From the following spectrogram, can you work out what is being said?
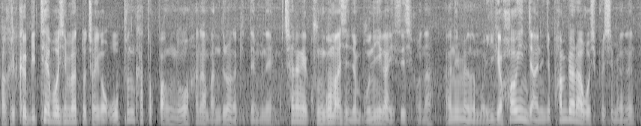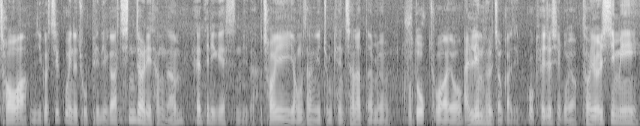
아, 그리고 그 밑에 보시면 또 저희가 오픈 카톡방도 하나 만들어놨기 때문에 뭐 차량에 궁금하신 점 문의가 있으시거나 아니면은 뭐 이게 허위인지 아닌지 판별하고 싶으시면은 저와 이거 찍고 있는 조피디가 친절히 상담해드리겠습니다. 저희 영상이 좀 괜찮았다면 구독, 좋아요, 알림 설정까지 꼭 해주시고요. 더 열심히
